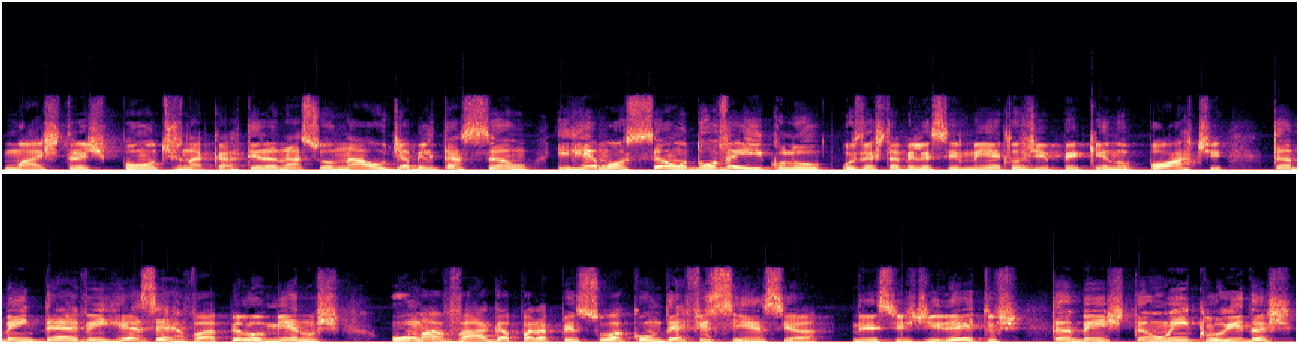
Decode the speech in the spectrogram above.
mais três pontos na Carteira Nacional de Habilitação e remoção do veículo. Os estabelecimentos de pequeno porte também devem reservar pelo menos uma vaga para pessoa com deficiência. Nesses direitos também estão incluídas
